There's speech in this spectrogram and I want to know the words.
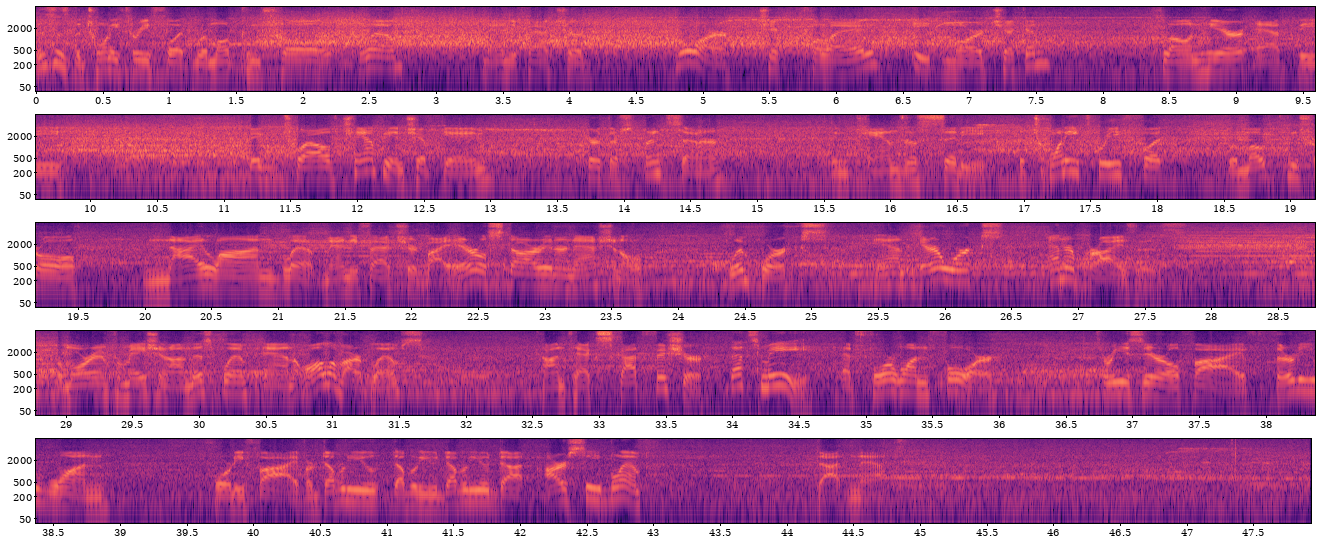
This is the 23-foot remote control blimp manufactured for Chick-fil-A. Eat more chicken. Flown here at the Big 12 championship game here at the Sprint Center in Kansas City. The 23-foot remote control nylon blimp manufactured by Aerostar International, Blimpworks, and Airworks Enterprises. For more information on this blimp and all of our blimps, contact Scott Fisher. That's me at 414-305-3145 or www.rcblimp.net.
